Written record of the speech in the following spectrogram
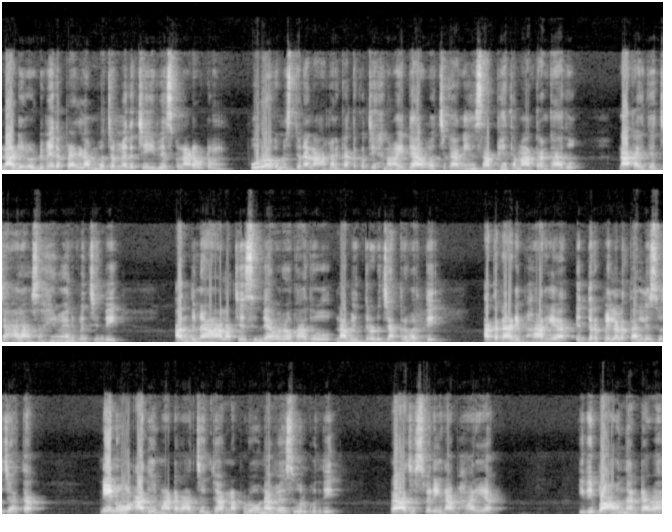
నడి రోడ్డు మీద పెళ్ళం భుజం మీద చేయి వేసుకుని అడవటం పురోగమిస్తున్న నాగరికతకు చిహ్నం అయితే అవ్వచ్చు కానీ సభ్యత మాత్రం కాదు. నాకైతే చాలా అసహ్యమే అనిపించింది. అందున అలా చేసింది ఎవరో కాదు నా మిత్రుడు చక్రవర్తి. అతగాడి భార్య ఇద్దరు పిల్లల తల్లి సుజాత. నేను అదే మాట రాజ్యంతో అన్నప్పుడు నవ్వేసి ఊరుకుంది రాజేశ్వరి నా భార్య. ఇది బాగుందంటావా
